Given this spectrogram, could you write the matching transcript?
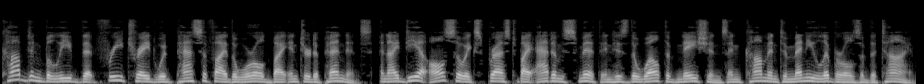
Cobden believed that free trade would pacify the world by interdependence, an idea also expressed by Adam Smith in his The Wealth of Nations and common to many liberals of the time.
